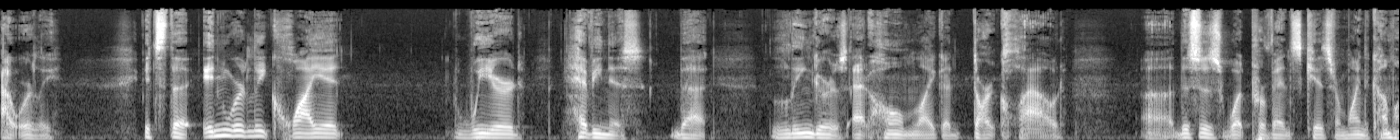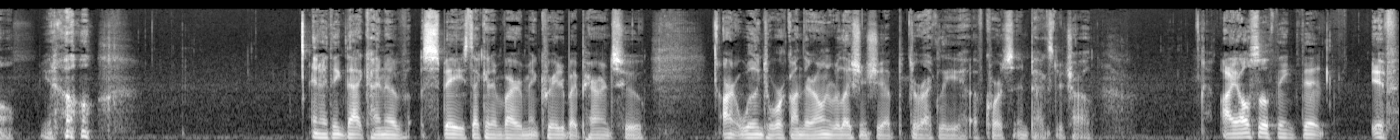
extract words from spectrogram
outwardly. It's the inwardly quiet, weird heaviness that lingers at home like a dark cloud. Uh, this is what prevents kids from wanting to come home, you know? and I think that kind of space, that kind of environment created by parents who aren't willing to work on their own relationship directly, of course, impacts their child. I also think that if,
